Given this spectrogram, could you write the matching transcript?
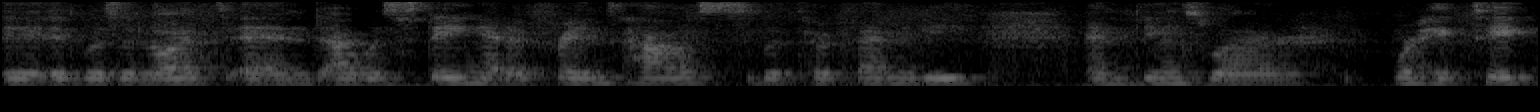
It, it, was a lot, and I was staying at a friend's house with her family, and things were were hectic.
